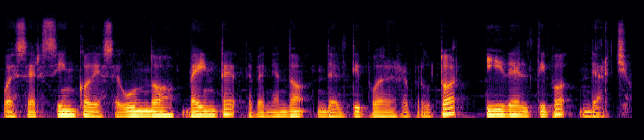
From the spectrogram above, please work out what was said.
Puede ser 5, 10 segundos, 20, dependiendo del tipo de reproductor y del tipo de archivo.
